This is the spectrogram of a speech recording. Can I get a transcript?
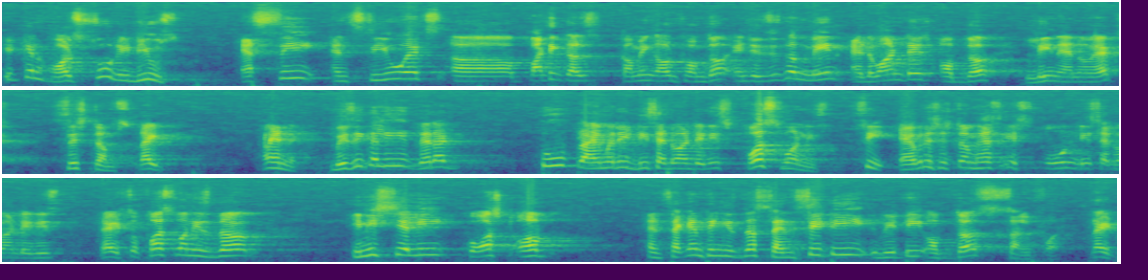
it can also reduce SC and COX uh, particles coming out from the engine. This is the main advantage of the lean NOx systems, right? And basically there are two primary disadvantages. First one is, see every system has its own disadvantages, right? So first one is the initially cost of and second thing is the sensitivity of the sulfur, right?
